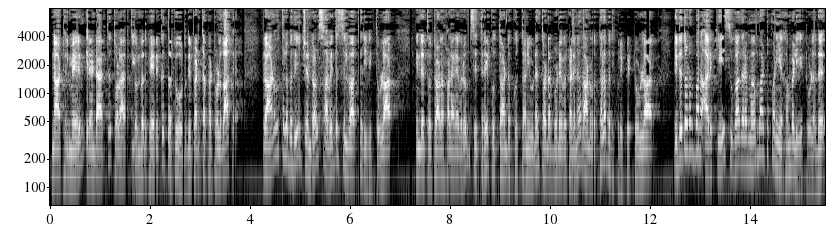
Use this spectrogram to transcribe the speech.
நாட்டில் மேலும் இரண்டாயிரத்து தொள்ளாயிரத்தி ஒன்பது பேருக்கு தொற்று உறுதிப்படுத்தப்பட்டுள்ளதாக ராணுவ தளபதி ஜெனரல் சவேந்திர சில்வா தெரிவித்துள்ளார். இந்த தொற்றாளர்கள் அனைவரும் சித்திரை புத்தாண்டு குத்தணியுடன் தொடர்புடையவர்கள் என ராணுவ தளபதி குறிப்பிட்டுள்ளார். இது தொடர்பான அறிக்கையை சுகாதார மேம்பாட்டு பணியகம் வெளியிட்டுள்ளது.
